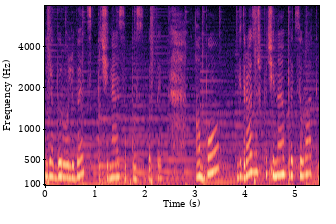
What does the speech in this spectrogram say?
Я беру олівець, починаю записувати. Або відразу ж починаю працювати.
